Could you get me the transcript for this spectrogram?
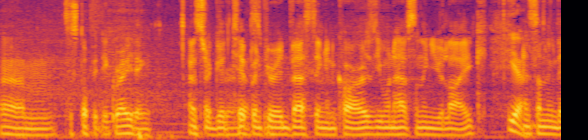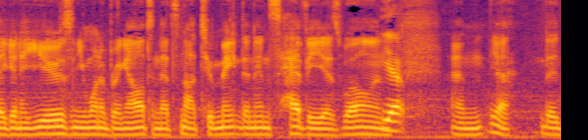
um, to stop it degrading That's a good tip if you're investing in cars. You want to have something you like yeah and something they're going to use and you want to bring out, and that's not too maintenance heavy as well. And, yeah and yeah, the,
